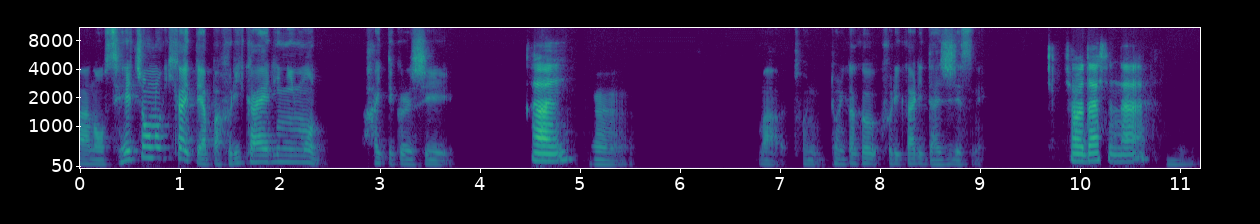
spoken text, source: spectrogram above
うん、あの成長の機会ってやっぱ振り返りにも入ってくるし、はい。うん、まあとにとにかく振り返り大事ですね。そうですね。うん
